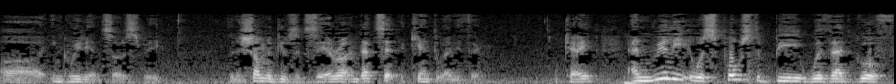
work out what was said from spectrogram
uh, ingredients, so to speak. The neshama gives gzera, and that's it. It can't do anything. Okay? And really, it was supposed to be with that guf,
